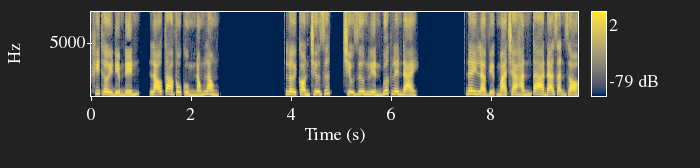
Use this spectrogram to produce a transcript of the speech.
khi thời điểm đến, lão ta vô cùng nóng lòng. Lời còn chưa dứt, triệu dương liền bước lên đài. Đây là việc mà cha hắn ta đã dặn dò,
